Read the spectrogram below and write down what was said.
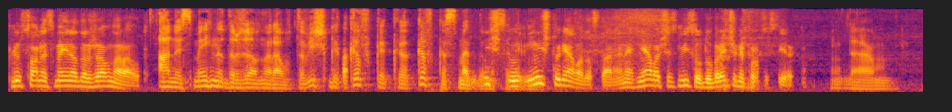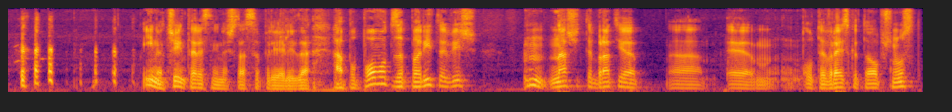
плюс това не сме и на държавна работа. А не сме и на държавна работа. Виж какъв, какъв, какъв късмет да му се Нищо, яви. нищо няма да стане. Не, нямаше смисъл. Добре, че не протестирахме. Да. Иначе интересни неща са приели, да. А по повод за парите, виж, нашите братя а, е, от еврейската общност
